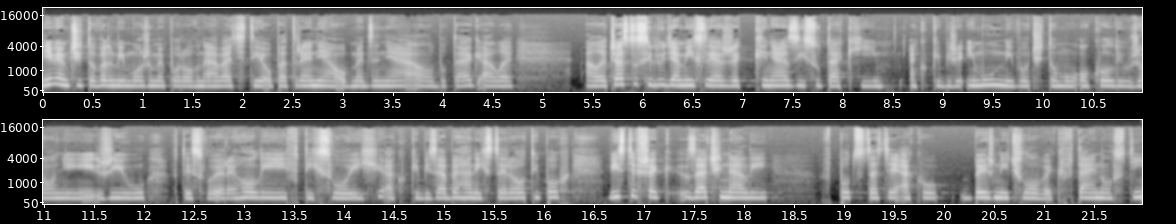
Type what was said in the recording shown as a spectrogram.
Neviem, či to veľmi môžeme porovnávať, tie opatrenia, obmedzenia alebo tak, ale, ale často si ľudia myslia, že kňazi sú takí ako keby že imúnni voči tomu okoliu, že oni žijú v tej svojej reholi, v tých svojich ako keby zabehaných stereotypoch. Vy ste však začínali v podstate ako bežný človek v tajnosti.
